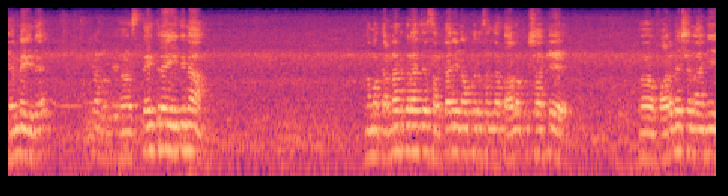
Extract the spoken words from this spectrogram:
ಹೆಮ್ಮೆ ಇದೆ. ಸ್ನೇಹಿತರೆ, ಈ ದಿನ ನಮ್ಮ ಕರ್ನಾಟಕ ರಾಜ್ಯ ಸರ್ಕಾರಿ ನೌಕರರ ಸಂಘ, ತಾಲೂಕು ಶಾಖೆ ಫಾರ್ಮೇಷನ್ ಆಗಿ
